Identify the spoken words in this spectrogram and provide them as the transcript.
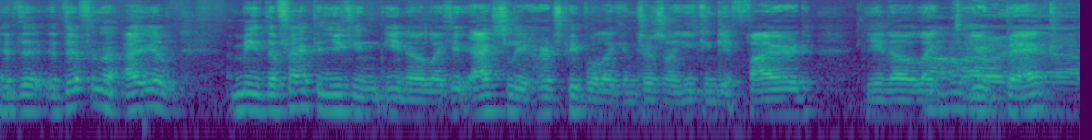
It, it definitely. I, I mean, the fact that you can, you know, like it actually hurts people, like in terms of like you can get fired. You know, like Oh. your Oh, bank, yeah.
